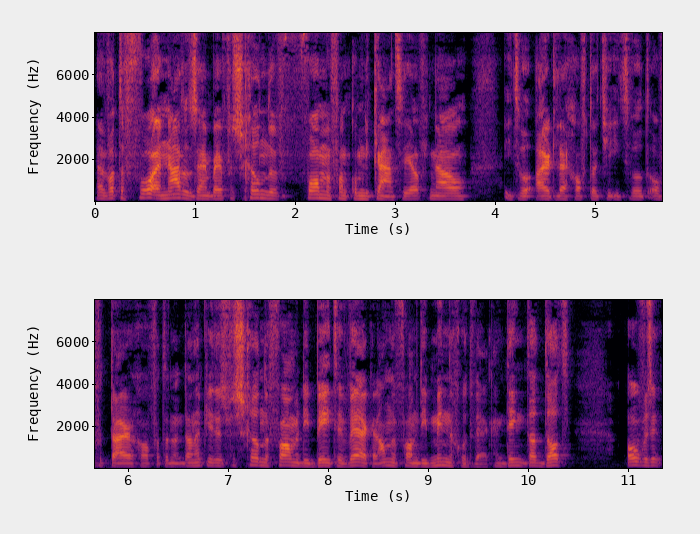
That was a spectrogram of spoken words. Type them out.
uh, wat de voor- en nadelen zijn bij verschillende vormen van communicatie. Of je nou iets wil uitleggen of dat je iets wilt overtuigen. Of wat dan, dan heb je dus verschillende vormen die beter werken en andere vormen die minder goed werken. ik denk dat dat overzicht.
